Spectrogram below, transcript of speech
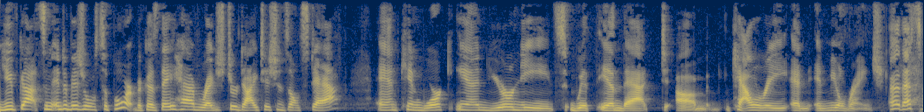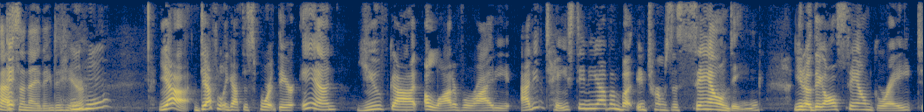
You've got some individual support because they have registered dietitians on staff and can work in your needs within that um, calorie and, and, meal range. Oh, that's fascinating and, to hear. Mm-hmm yeah, definitely got the support there. And you've got a lot of variety. I didn't taste any of them, but in terms of sounding, you know, they all sound great,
